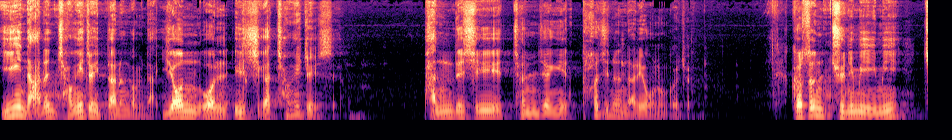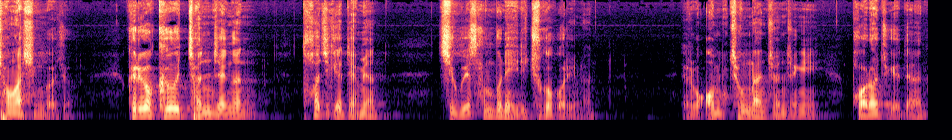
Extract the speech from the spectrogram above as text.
이 날은 정해져 있다는 겁니다. 연월 일시가 정해져 있어요. 반드시 전쟁이 터지는 날이 오는 거죠. 그것은 주님이 이미 정하신 거죠. 그리고 그 전쟁은 터지게 되면 지구의 3분의 1이 죽어버리는 여러분 엄청난 전쟁이 벌어지게 되는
